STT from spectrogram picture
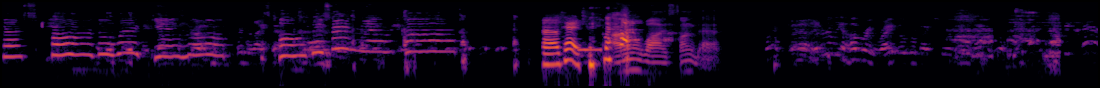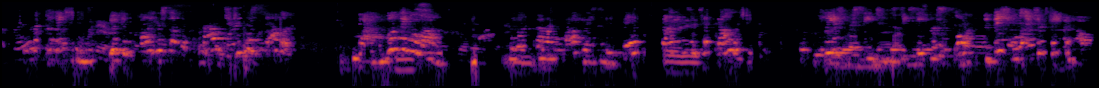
Best part of waking up is focus in your cup. Okay. I don't know why I sung that. Literally hovering right over my shoulder. Congratulations, you can call yourself a proud triple scholar. Now, moving along, look at our progress in advanced science and technology. Please proceed to the 61st floor, the Visual Entertainment Hall.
